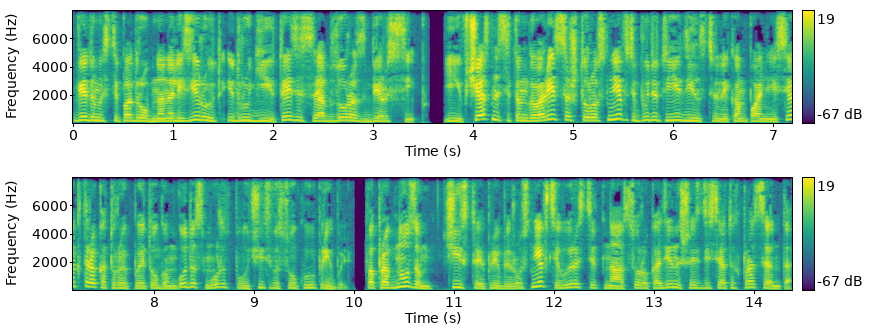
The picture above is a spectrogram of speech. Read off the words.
Ведомости подробно анализируют и другие тезисы обзора Сберсиб. И в частности, там говорится, что Роснефть будет единственной компанией сектора, которая по итогам года сможет получить высокую прибыль. По прогнозам, чистая прибыль Роснефти вырастет на 41,6%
